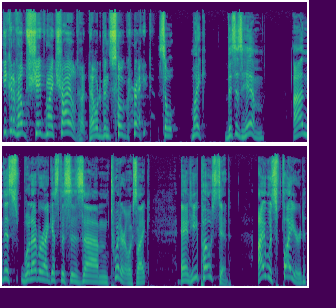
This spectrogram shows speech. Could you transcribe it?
he could have helped shape my childhood. That would have been so great. So, Mike, this is him on this whatever. I guess this is um, Twitter. It looks like, and he posted, "I was fired."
